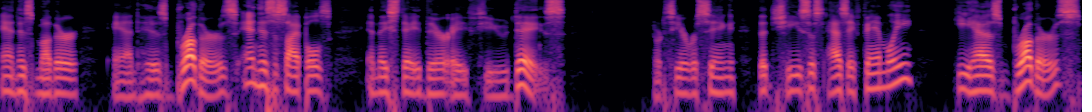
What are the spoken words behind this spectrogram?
and his mother and his brothers and his disciples, and they stayed there a few days. Notice here we're seeing that Jesus has a family, he has brothers,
